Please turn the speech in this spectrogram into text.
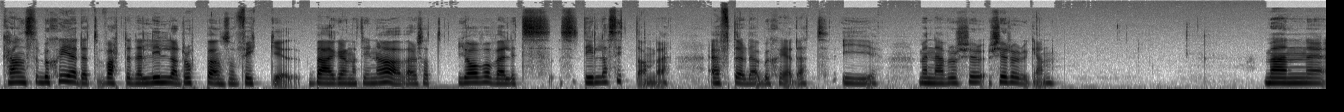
cancerbeskedet vart den där lilla droppen som fick eh, bägaren att rinna över. Så att jag var väldigt stillasittande efter det där beskedet i, med neurokirurgen. Men eh,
